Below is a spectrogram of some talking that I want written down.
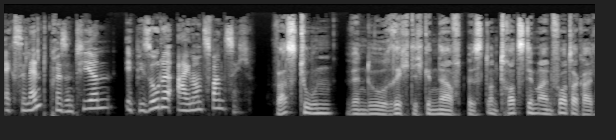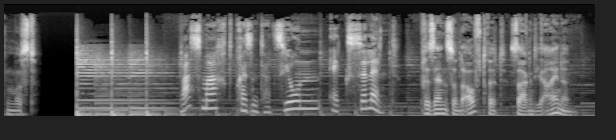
Exzellent präsentieren, Episode 21. Was tun, wenn du richtig genervt bist und trotzdem einen Vortrag halten musst? Was macht Präsentationen exzellent? Präsenz und Auftritt, sagen die einen.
